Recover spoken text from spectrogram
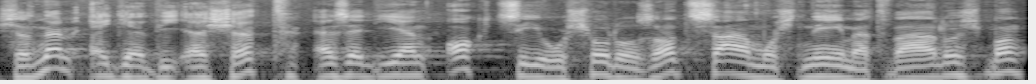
És ez nem egyedi eset, ez egy ilyen akciósorozat számos német városban,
